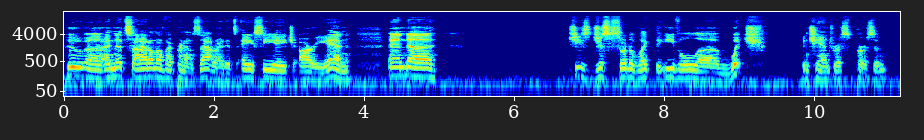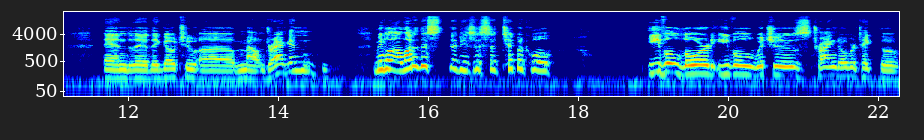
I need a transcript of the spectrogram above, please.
who uh, and it's I don't know if I pronounced that right. It's A C H R E N, and uh, she's just sort of like the evil uh, witch enchantress person, and they, they go to uh, Mount Dragon. I mean, a lot of this is just a typical evil lord, evil witches trying to overtake the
